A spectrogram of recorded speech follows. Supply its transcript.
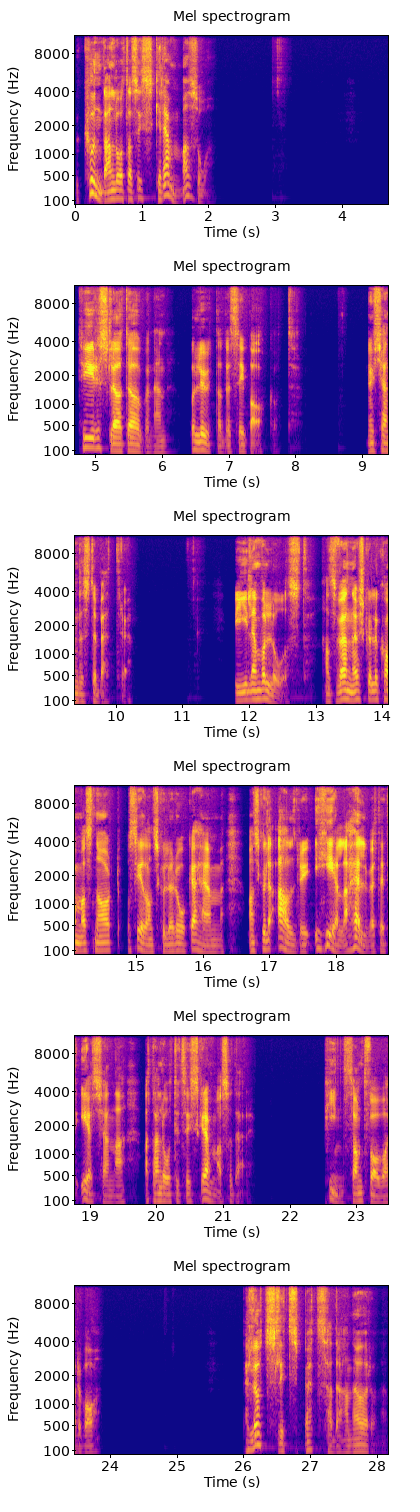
Hur kunde han låta sig skrämma så? Tyr slöt ögonen och lutade sig bakåt. Nu kändes det bättre. Bilen var låst. Hans vänner skulle komma snart och sedan skulle råka hem. Han skulle aldrig i hela helvetet erkänna att han låtit sig skrämma så där. Pinsamt var vad det var. Plötsligt spetsade han öronen.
